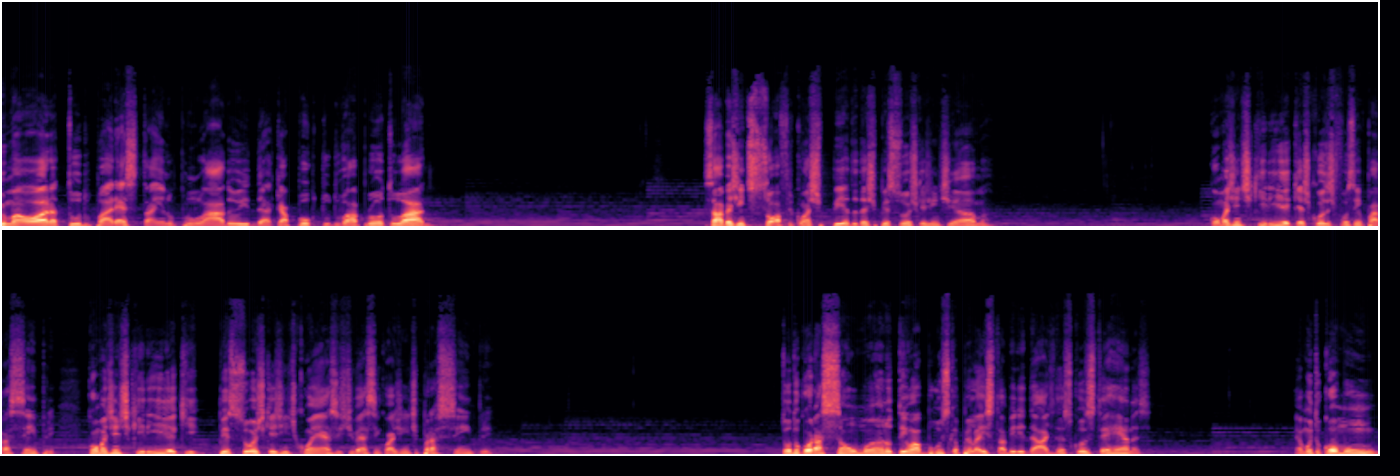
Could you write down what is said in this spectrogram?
uma hora tudo parece estar indo para um lado e daqui a pouco tudo vai para o outro lado. Sabe, a gente sofre com as perdas das pessoas que a gente ama. Como a gente queria que as coisas fossem para sempre. Como a gente queria que pessoas que a gente conhece estivessem com a gente para sempre. Todo coração humano tem uma busca pela estabilidade das coisas terrenas. É muito comum,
